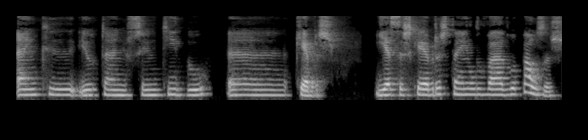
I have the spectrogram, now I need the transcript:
em que eu tenho sentido uh, quebras. E essas quebras têm levado a pausas.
